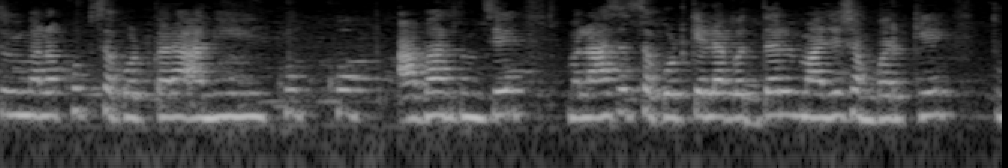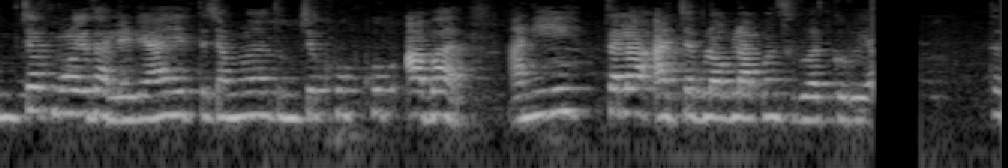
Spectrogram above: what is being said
तुम्ही मला खूप सपोर्ट करा आणि खूप खूप आभार तुमचे. मला असंच सपोर्ट केल्याबद्दल माझे शंभर के तुमच्याचमुळे झालेले आहेत. त्याच्यामुळे तुमचे खूप खूप आभार. आणि चला आजच्या ब्लॉगला आपण सुरुवात करूया. तर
